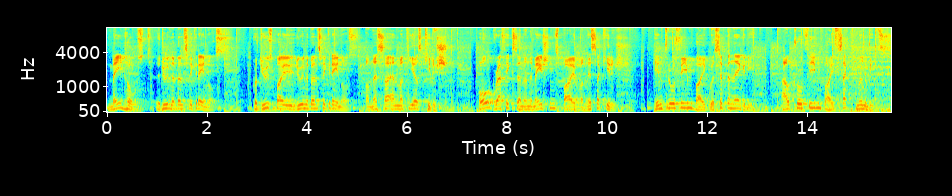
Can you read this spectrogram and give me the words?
Main host Rune Belsvik Reinås. Produced by Rune Belsvik Reinås, Vanessa and Matthias Kirsch. All graphics and animations by Vanessa Kirsch. Intro theme by Giuseppe Negri. Outro theme by Zach Munowitz.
